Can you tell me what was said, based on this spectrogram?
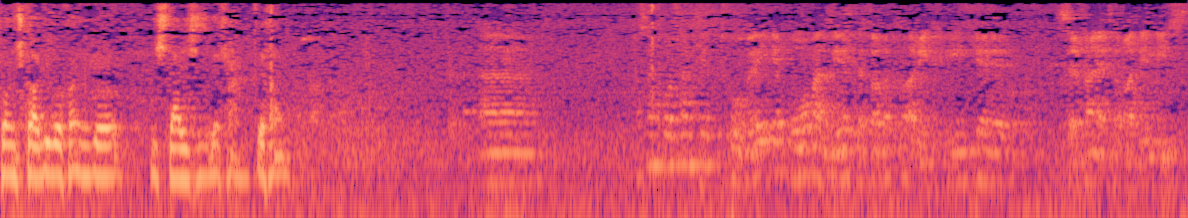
کنجکاوی بکنید و بیشتری چیزی بفهم بفهم گفتم که توبه یه قوم از یه اتفاق تاریخی که صرفا اعتقادی نیست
